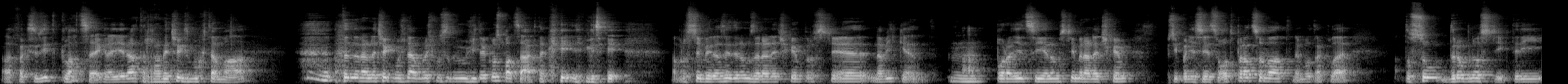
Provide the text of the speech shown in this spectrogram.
ale fakt si vzít klacek, na dát raneček s buchtama a ten raneček možná budeš muset využít jako spacák taky někdy a prostě vyrazit jenom s ranečkem prostě na víkend hmm. a poradit si jenom s tím ranečkem, případně si něco odpracovat nebo takhle. A to jsou drobnosti, které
